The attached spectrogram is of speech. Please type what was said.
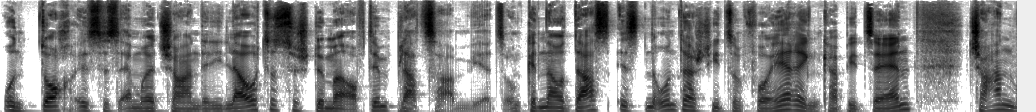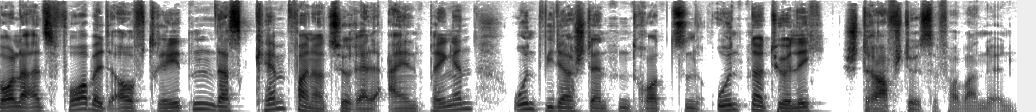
und doch ist es Emre Can, der die lauteste Stimme auf dem Platz haben wird. Und genau das ist ein Unterschied zum vorherigen Kapitän. Chan wolle als Vorbild auftreten, das Kämpfer naturell einbringen und Widerständen trotzen und natürlich Strafstöße verwandeln.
